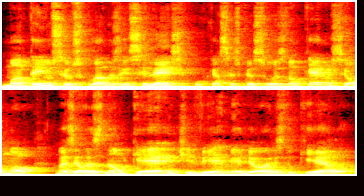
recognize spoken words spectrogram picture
Mantenha os seus planos em silêncio, porque essas pessoas não querem o seu mal, mas elas não querem te ver melhores do que ela.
